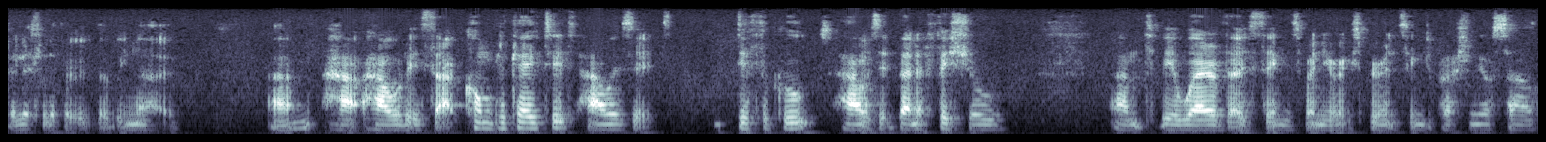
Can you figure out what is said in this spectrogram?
the little of it that we know. Um, how, how is that complicated? How is it difficult? How is it beneficial um, to be aware of those things when you're experiencing depression yourself?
